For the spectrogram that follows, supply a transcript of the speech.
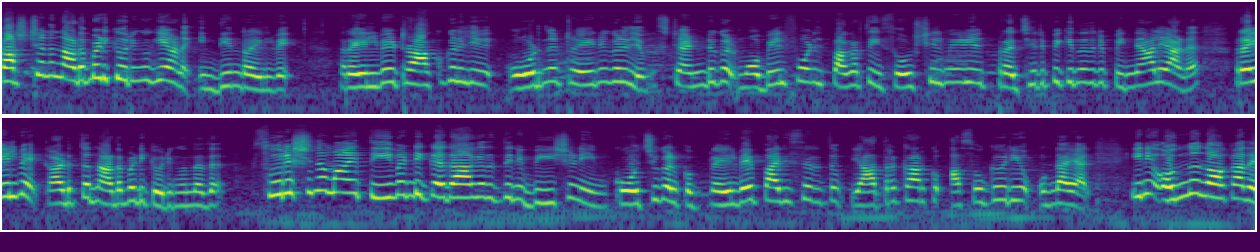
കർശന നടപടിക്കൊരുങ്ങുകയാണ് ഇന്ത്യൻ റെയിൽവേ. റെയിൽവേ ട്രാക്കുകളിലും ഓടുന്ന ട്രെയിനുകളിലും സ്റ്റണ്ടുകൾ മൊബൈൽ ഫോണിൽ പകർത്തി സോഷ്യൽ മീഡിയയിൽ പ്രചരിപ്പിക്കുന്നതിന് പിന്നാലെയാണ് റെയിൽവേ കടുത്ത നടപടിക്കൊരുങ്ങുന്നത് സുരക്ഷിതമായ തീവണ്ടി ഗതാഗതത്തിന് ഭീഷണിയും കോച്ചുകൾക്കും റെയിൽവേ പരിസരത്തും യാത്രക്കാർക്കും അസൗകര്യവും ഉണ്ടായാൽ ഇനി ഒന്നും നോക്കാതെ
